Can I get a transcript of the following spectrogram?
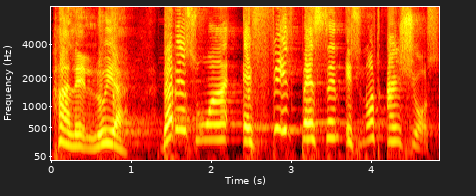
Hallelujah. That is why a faith person is not anxious.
